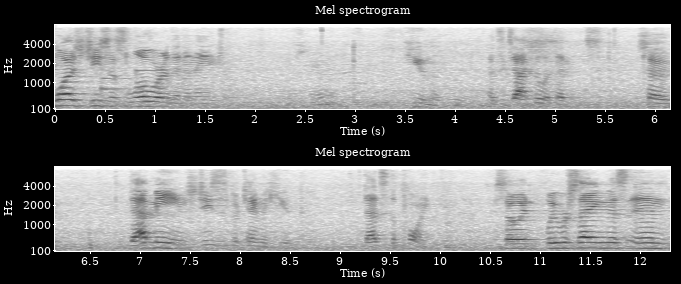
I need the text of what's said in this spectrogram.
was Jesus lower than an angel? Human. That's exactly what that means. So that means Jesus became a human. That's the point. So if we were saying this in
